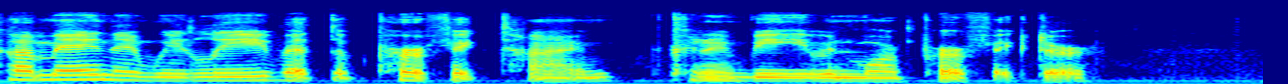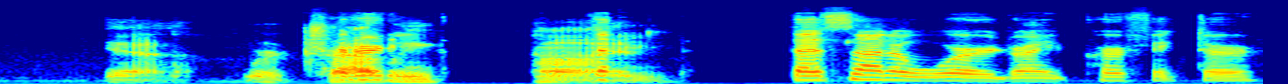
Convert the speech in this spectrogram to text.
Come in and we leave at the perfect time. Couldn't be even more perfecter. Yeah. We're traveling time. That's not a word, right? Perfecter.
